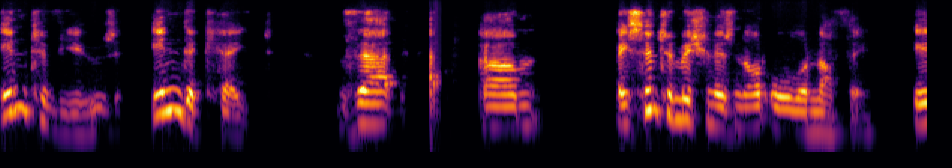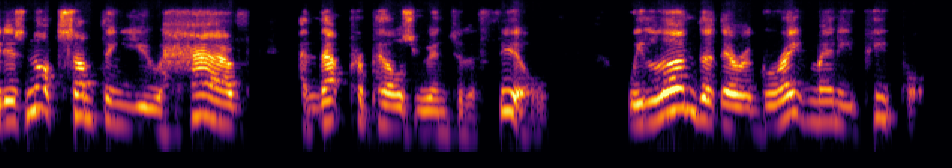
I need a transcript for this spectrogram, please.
interviews indicate that um, a of mission is not all or nothing. It is not something you have and that propels you into the field. We learned that there are a great many people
